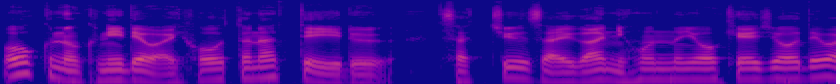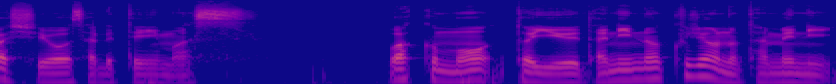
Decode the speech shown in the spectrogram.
多くの国では違法となっている殺虫剤が日本の養鶏場では使用されています。ワクモというダニの駆除のために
